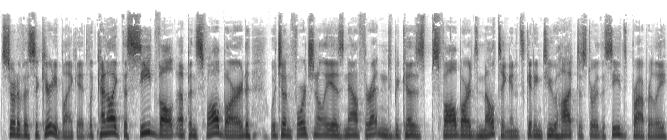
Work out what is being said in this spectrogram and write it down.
sort of a security blanket, kind of like the seed vault up in Svalbard, which unfortunately is now threatened because Svalbard's melting and it's getting too hot to store the seeds properly.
